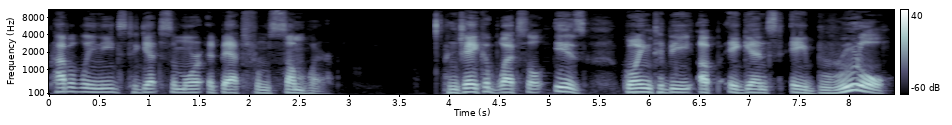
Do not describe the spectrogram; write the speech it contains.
probably needs to get some more at bats from somewhere. And Jacob Wetzel is going to be up against a brutal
